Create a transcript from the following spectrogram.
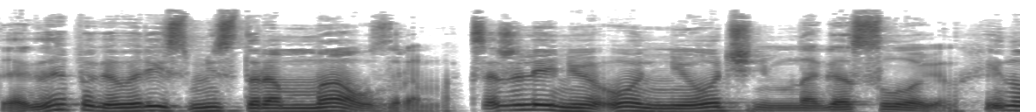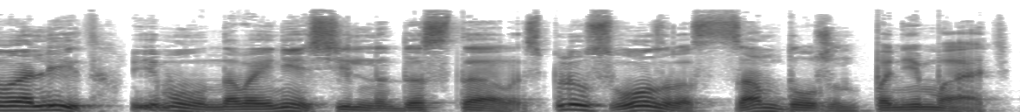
Тогда поговори с мистером Маузером. К сожалению, он не очень многословен. Инвалид. Ему на войне сильно досталось. Плюс возраст сам должен понимать.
